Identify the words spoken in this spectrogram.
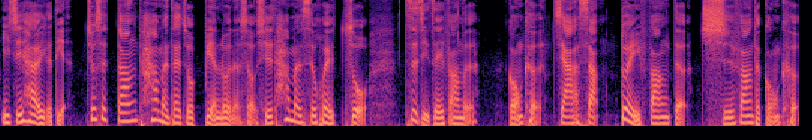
以及还有一个点就是当他们在做辩论的时候，其实他们是会做自己这一方的功课，加上对方的持方的功课，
